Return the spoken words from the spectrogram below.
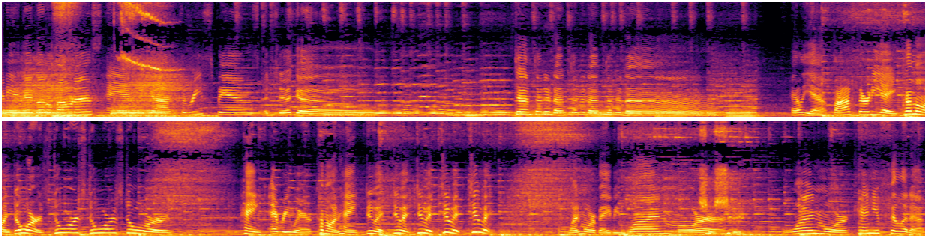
already a good little bonus. And we got three spins to go. Dun, dun, dun, dun, dun, dun, dun, dun. Hell yeah. 538. Come on. Doors, doors, doors, doors. Hank everywhere. Come on, Hank. Do it, do it, do it, do it, do it. One more, baby. One more. One more. Can you fill it up?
